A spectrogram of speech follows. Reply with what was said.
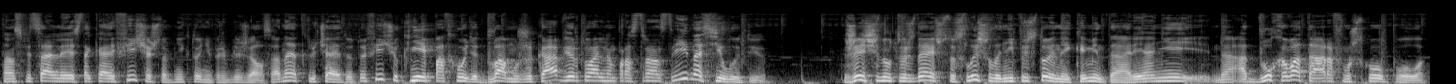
там специально есть такая фича, чтобы никто не приближался. Она отключает эту фичу, к ней подходят два мужика в виртуальном пространстве и насилуют ее. Женщина утверждает, что слышала непристойные комментарии о ней да, от двух аватаров мужского пола.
